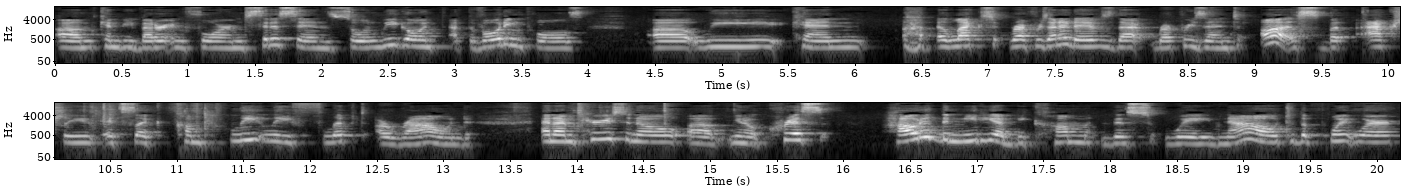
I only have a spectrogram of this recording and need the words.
um, can be better informed citizens. So when we go in, at the voting polls uh, we can elect representatives that represent us but actually it's like completely flipped around and i'm curious to know uh, you know chris how did the media become this way now to the point where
